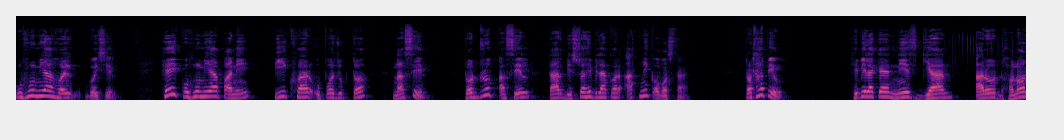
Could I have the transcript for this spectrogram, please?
কুহুমীয়া হৈ গৈছিল। সেই কুহুমীয়া পানী পি খোৱাৰ উপযুক্ত নাছিল। তদ্ৰুপ আছিল তাৰ বিশ্বাসীবিলাকৰ আত্মিক অৱস্থা। তথাপিও সিবিলাকে নিজ জ্ঞান আৰু ধনৰ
